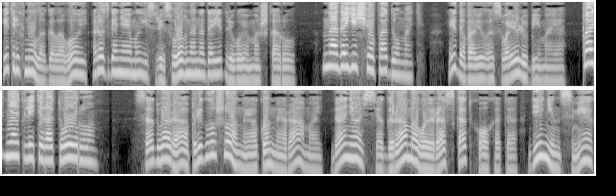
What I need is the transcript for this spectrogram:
и тряхнула головой, разгоняя мысли, словно надоедливую машкару. «Надо еще подумать», — и добавила свое любимое. «Поднять литературу». Со двора, приглушенный оконной рамой, донесся громовой раскат хохота. Денин смех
